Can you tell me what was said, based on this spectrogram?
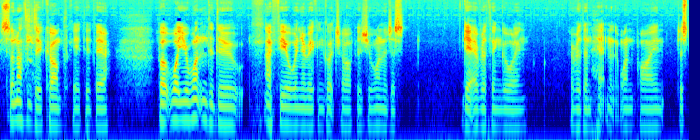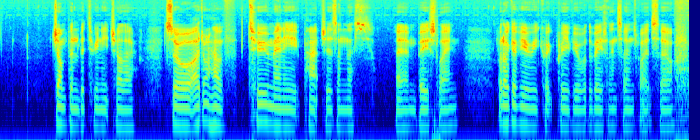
so nothing too complicated there. But what you're wanting to do, I feel, when you're making glitch hop is you want to just get everything going, everything hitting at one point, just jumping between each other. So I don't have too many patches in this um, bass line. But I'll give you a quick preview of what the bassline sounds by itself.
